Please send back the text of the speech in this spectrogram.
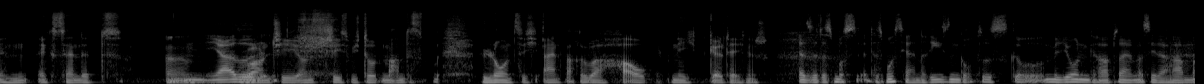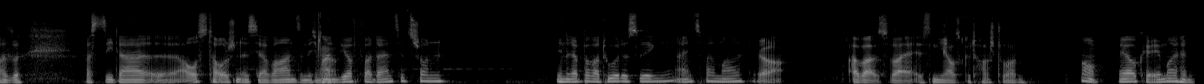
in Extended ähm, ja, also Warranty und Schieß mich tot machen. Das lohnt sich einfach überhaupt nicht geldtechnisch. Also das muss, das muss ja ein riesengroßes Millionengrab sein, was sie da haben. Also was sie da äh, austauschen, ist ja Wahnsinn. Ich meine, Ja. wie oft war deins jetzt schon in Reparatur deswegen? Ein, zwei Mal? Ja. Aber es war ist nie ausgetauscht worden. Oh, ja, okay, immerhin.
